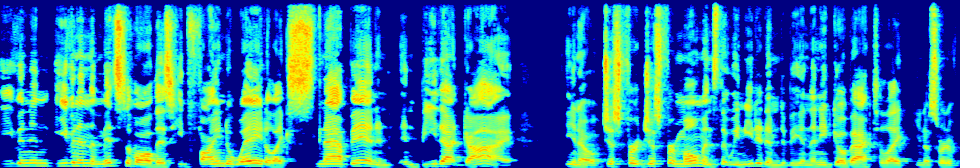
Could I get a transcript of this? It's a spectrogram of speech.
even in even in the midst of all this, he'd find a way to like snap in and, and be that guy, you know, just for just for moments that we needed him to be. And then he'd go back to like, you know, sort of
